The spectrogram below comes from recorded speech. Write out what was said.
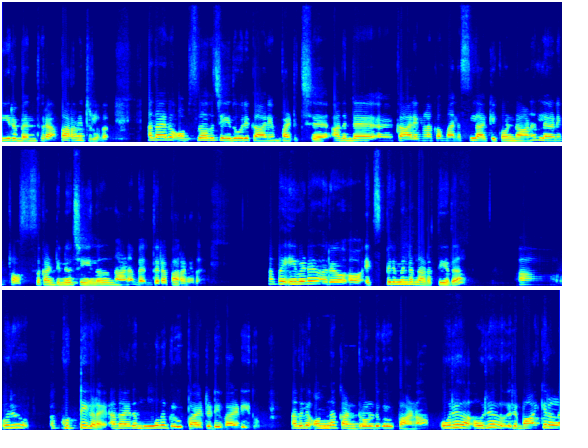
ഈ ഒരു ബന്ധുര പറഞ്ഞിട്ടുള്ളത്. അതായത് ഒബ്സർവ് ചെയ്ത് ഒരു കാര്യം പഠിച്ച് അതിന്റെ കാര്യങ്ങളൊക്കെ മനസ്സിലാക്കിക്കൊണ്ടാണ് ലേണിംഗ് പ്രോസസ്സ് കണ്ടിന്യൂ ചെയ്യുന്നത് എന്നാണ് ബന്ധുര പറഞ്ഞത്. അപ്പൊ ഇവിടെ ഒരു എക്സ്പെരിമെന്റ് നടത്തിയത് ഒരു കുട്ടികളെ അതായത് മൂന്ന് ഗ്രൂപ്പായിട്ട് ഡിവൈഡ് ചെയ്തു. അതിൽ ഒന്ന് കൺട്രോൾഡ് ഗ്രൂപ്പാണ് ഒരു ഒരു ബാക്കിയുള്ള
